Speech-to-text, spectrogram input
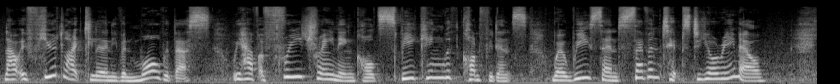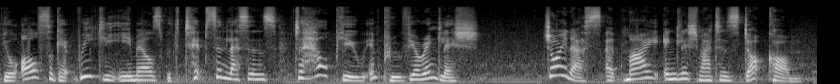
Now, if you'd like to learn even more with us, we have a free training called Speaking with Confidence, where we send seven tips to your email. You'll also get weekly emails with tips and lessons to help you improve your English. Join us at myenglishmatters.com.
